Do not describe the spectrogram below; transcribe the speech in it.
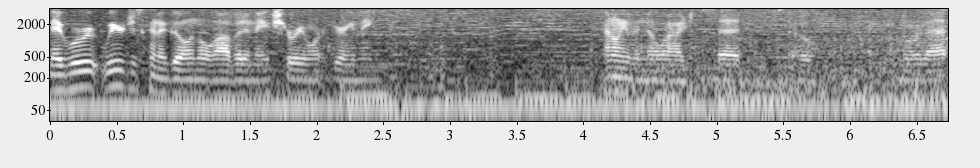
Maybe we we were just to go in the lava to make sure we weren't dreaming. I don't even know what I just said, so ignore that.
